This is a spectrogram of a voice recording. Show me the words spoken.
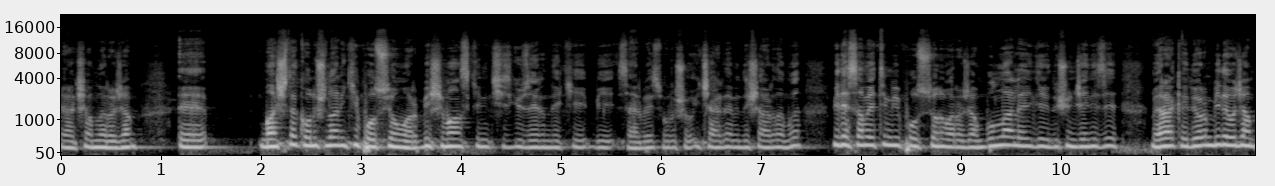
İyi akşamlar hocam. Ee, maçta konuşulan iki pozisyon var. Bir Şimanski'nin çizgi üzerindeki bir serbest vuruşu içeride mi dışarıda mı? Bir de Samet'in bir pozisyonu var hocam. Bunlarla ilgili düşüncenizi merak ediyorum. Bir de hocam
